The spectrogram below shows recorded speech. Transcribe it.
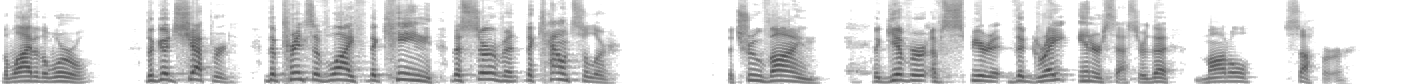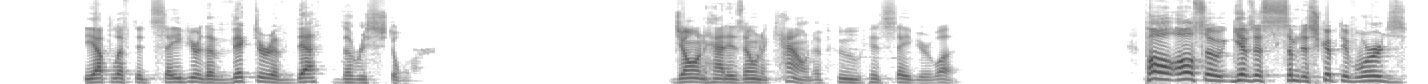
the light of the world, the good shepherd, the prince of life, the king, the servant, the counselor, the true vine, the giver of spirit, the great intercessor, the model sufferer, the uplifted savior, the victor of death, the restorer. John had his own account of who his savior was. Paul also gives us some descriptive words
